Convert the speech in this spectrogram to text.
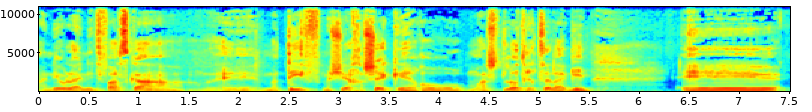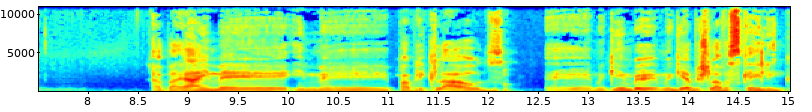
אני אולי נתפס כמטיף, משיח השקר, או מה שלא תרצה להגיד, הבעיה עם, אה, עם אה, public clouds אה, מגיעים, מגיע בשלב ה scaling.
